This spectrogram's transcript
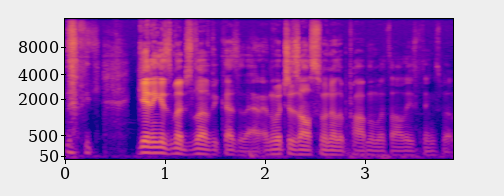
getting as much love because of that, and which is also another problem with all these things. But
